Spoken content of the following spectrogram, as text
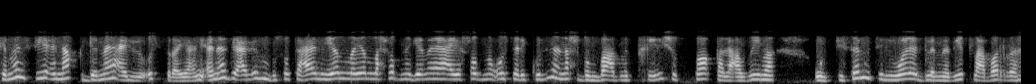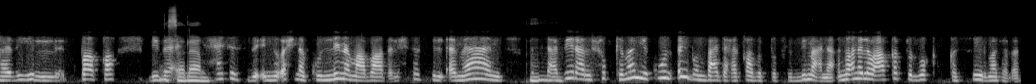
كمان في عناق جماعي للأسرة يعني أنادي عليهم بصوت عالي يلا يلا حضن جماعي حضن أسري كلنا نحضن بعض ما تتخيليش الطاقة العظيمة وابتسامة الولد لما بيطلع بره هذه الطاقة بيبقى سلام. حاسس بإنه إحنا كلنا مع بعض الإحساس بالأمان. التعبير عن الحب كمان يكون أيضا بعد عقاب الطفل بمعنى إنه أنا لو عاقبته الوقت قصير مثلا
